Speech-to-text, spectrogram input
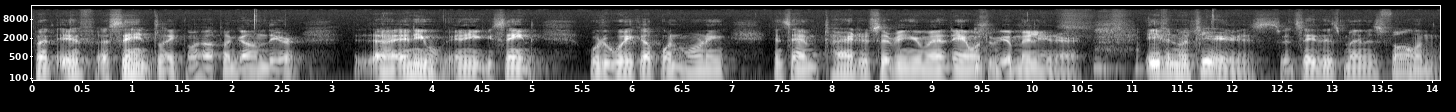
But if a saint like Mahatma Gandhi or uh, any, any saint were to wake up one morning and say, I'm tired of serving humanity, I want to be a millionaire, even materialists would say, This man has fallen.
